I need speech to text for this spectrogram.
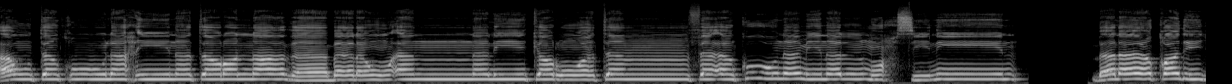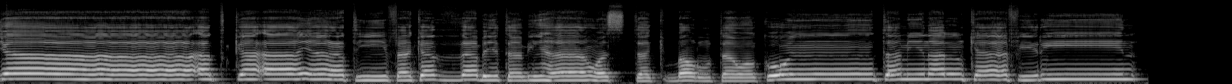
أو تقول حين ترى العذاب لو ان لي كروه فاكون من المحسنين بلى قد جاءتك اياتي فكذبت بها واستكبرت وكنت من الكافرين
